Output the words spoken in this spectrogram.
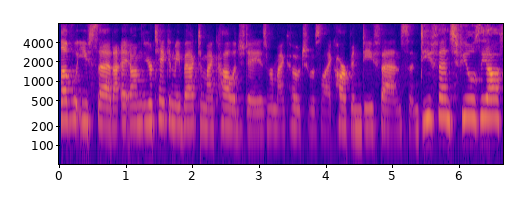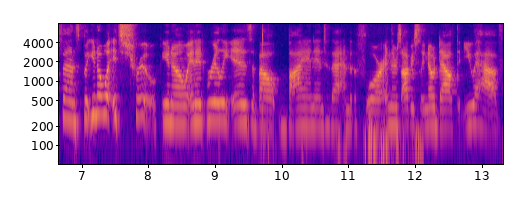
love what you said. I, um, you're taking me back to my college days where my coach was like harping defense and defense fuels the offense. But you know what? It's true, you know, and it really is about buying into that end of the floor. And there's obviously no doubt that you have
